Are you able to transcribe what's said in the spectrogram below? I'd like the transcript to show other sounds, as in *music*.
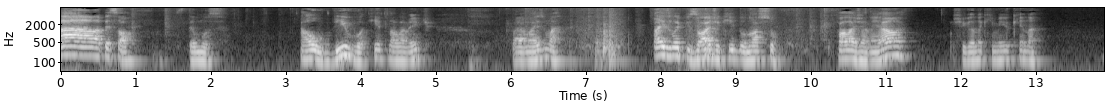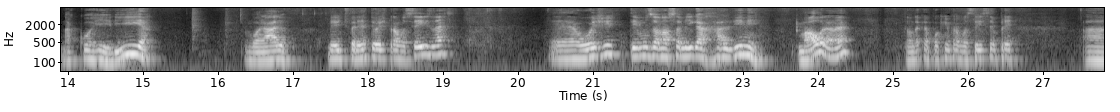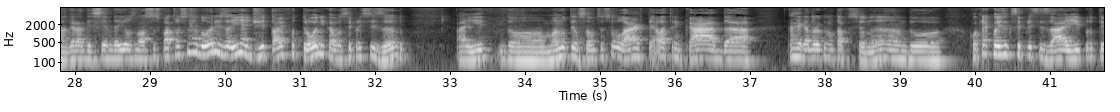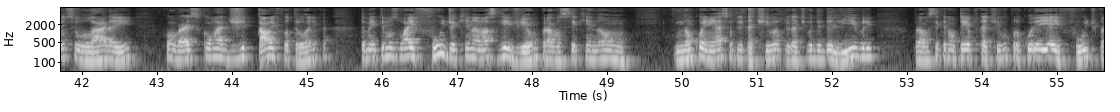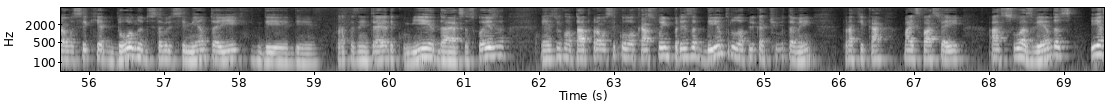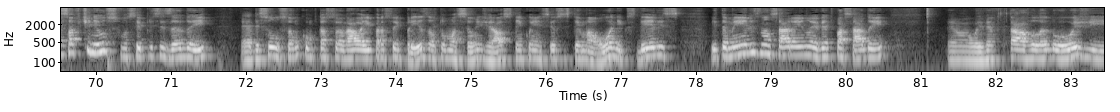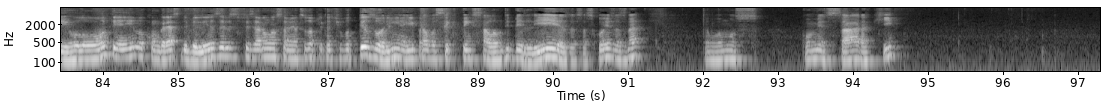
Fala pessoal, estamos ao vivo aqui novamente para mais uma mais um episódio aqui do nosso Fala Janela, chegando aqui meio que na na correria, um horário meio diferente hoje para vocês, né? É, hoje temos a nossa amiga Aline Maura, né? Então daqui a pouquinho para vocês sempre agradecendo aí aos nossos patrocinadores aí, a Digital Infotrônica, você precisando aí da manutenção do seu celular, tela trincada, carregador que não está funcionando, qualquer coisa que você precisar aí para o teu celular aí, converse com a Digital Infotrônica. Também temos o iFood aqui na nossa região para você que não não conhece o aplicativo, o aplicativo de delivery para você que não tem aplicativo, procure aí iFood. Para você que é dono de estabelecimento aí de, de para fazer entrega de comida, essas coisas, entre em contato para você colocar a sua empresa dentro do aplicativo também, para ficar mais fácil aí as suas vendas. E a Soft News, você precisando aí é, de solução computacional aí para sua empresa, automação em geral, você tem que conhecer o sistema Onix deles. E também eles lançaram aí no evento passado aí é um evento que está rolando hoje e rolou ontem aí no Congresso de Beleza. Eles fizeram lançamento do aplicativo Tesourinha aí para você que tem salão de beleza, essas coisas, né? Então vamos começar aqui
